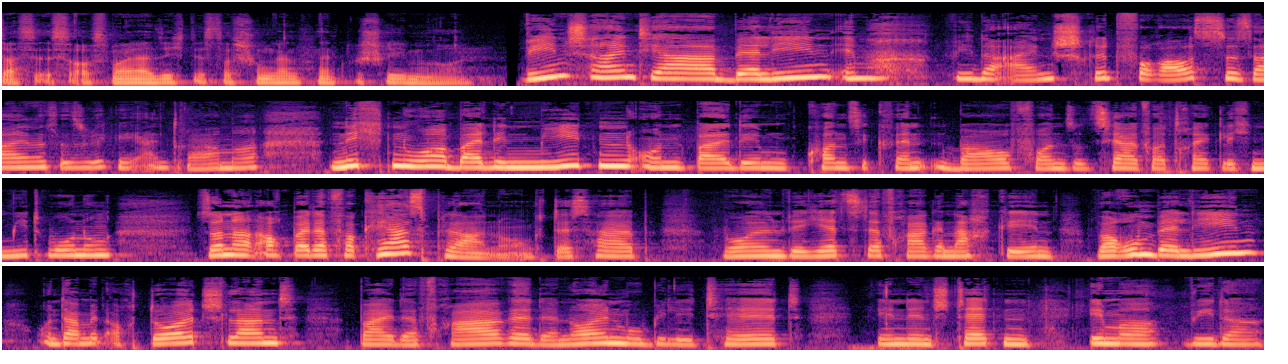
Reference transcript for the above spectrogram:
das ist aus meiner Sicht ist das schon ganz nett beschrieben worden. Wien scheint ja Berlin immer wieder einen Schritt voraus zu sein. Es ist wirklich ein Drama. Nicht nur bei den Mieten und bei dem konsequenten Bau von sozialverträglichen Mietwohnungen, sondern auch bei der Verkehrsplanung. Deshalb wollen wir jetzt der Frage nachgehen, warum Berlin und damit auch Deutschland bei der Frage der neuen Mobilität in den Städten immer wieder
